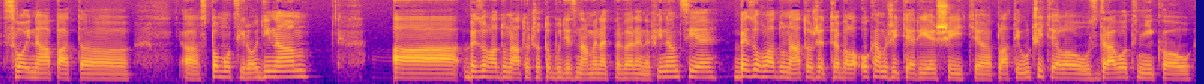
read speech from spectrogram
svoj nápad z pomoci rodinám, a bez ohľadu na to, čo to bude znamenať pre verejné financie, bez ohľadu na to, že trebalo okamžite riešiť eh, platy učiteľov, zdravotníkov,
